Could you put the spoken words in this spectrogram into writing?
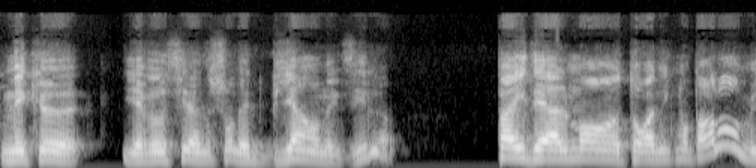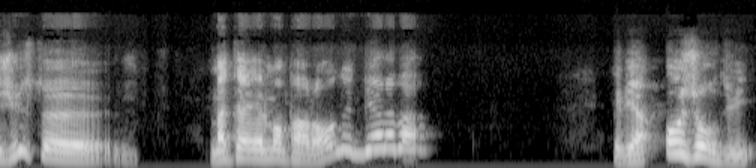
mais que il y avait aussi la notion d'être bien en exil. Pas idéalement, toraniquement parlant, mais juste euh, matériellement parlant, d'être bien là-bas. Eh bien, aujourd'hui,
